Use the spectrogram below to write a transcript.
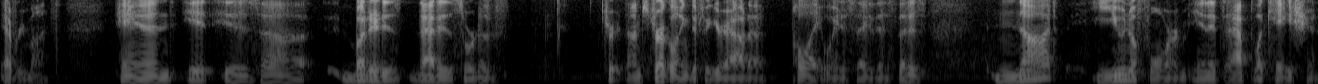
every month. And it is, uh, but it is, that is sort of, I'm struggling to figure out a polite way to say this. That is not uniform in its application.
